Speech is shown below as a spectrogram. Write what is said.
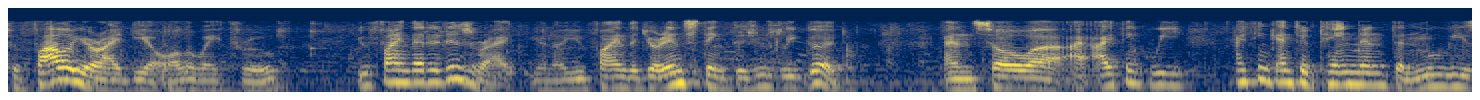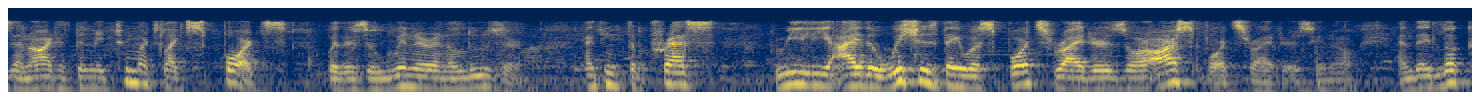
to follow your idea all the way through, you find that it is right. You know, you find that your instinct is usually good. And so uh, I, I think we, I think entertainment and movies and art has been made too much like sports, where there's a winner and a loser. I think the press really either wishes they were sports writers or are sports writers, you know. And they look,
